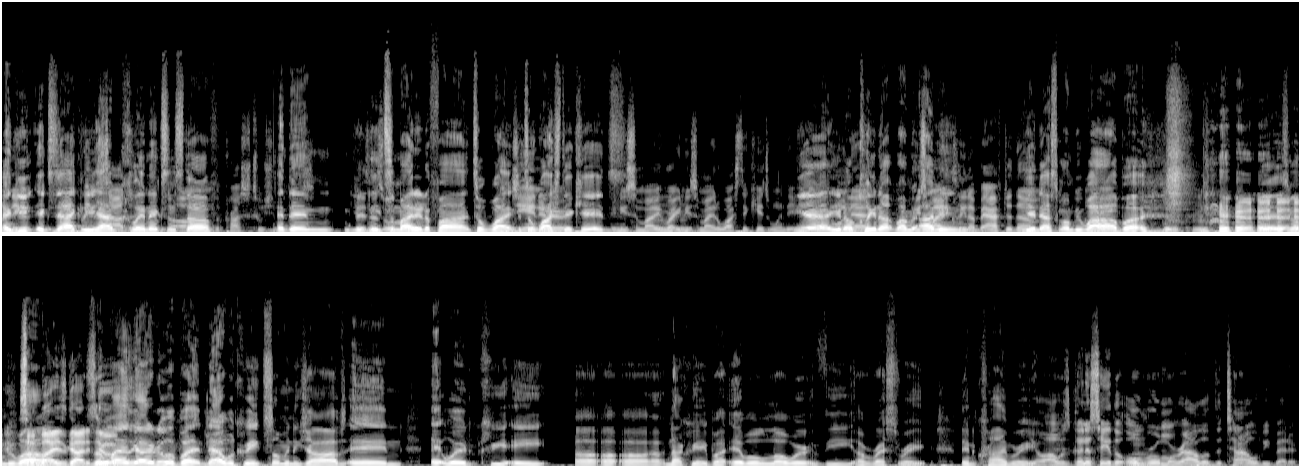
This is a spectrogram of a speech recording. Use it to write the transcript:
and you exactly you have inside the- clinics and stuff the prostitution and then you Business need somebody to find to watch to watch their kids You need somebody, right? You need somebody to watch their kids when they yeah you know that. clean up I You mean, need I mean clean up after them. yeah that's gonna be wild but yeah, it's gonna be wild Somebody's gotta do it. somebody's got to do it but that would create so many jobs and it would create uh, uh, uh, not create, but it will lower the arrest rate and crime rate. Yo, I was gonna say the overall morale of the town would be better.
